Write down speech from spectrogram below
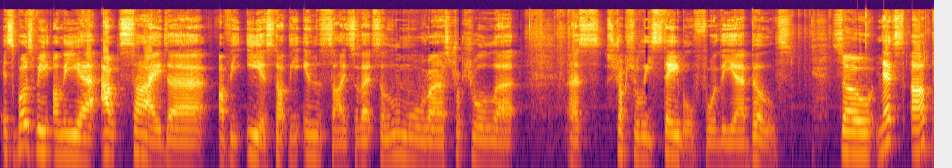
it's supposed to be on the uh, outside uh, of the ears, not the inside, so that's a little more uh, structural, uh, uh, structurally stable for the uh, builds. So next up,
